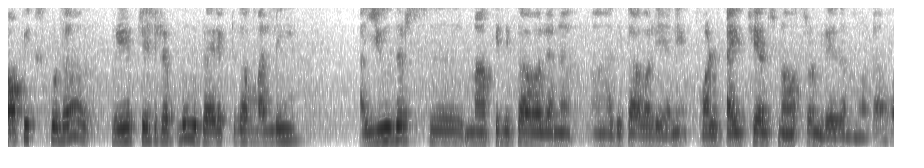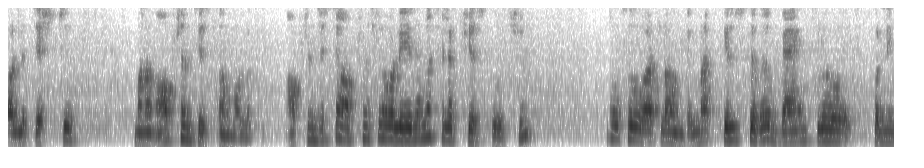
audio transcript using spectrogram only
టాపిక్స్ కూడా క్రియేట్ చేసేటప్పుడు డైరెక్ట్గా మళ్ళీ ఆ యూజర్స్ నాకు ఇది కావాలి అని అది కావాలి అని వాళ్ళు టైప్ చేయాల్సిన అవసరం లేదనమాట. వాళ్ళు జస్ట్ మనం ఆప్షన్స్ ఇస్తాం వాళ్ళకి. ఆప్షన్స్ ఇస్తే ఆప్షన్స్లో వాళ్ళు ఏదైనా సెలెక్ట్ చేసుకోవచ్చు. సో అట్లా ఉంటాయి. మనకు తెలుసు కదా బ్యాంక్లో కొన్ని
